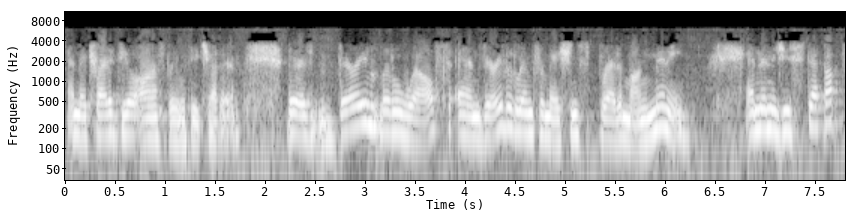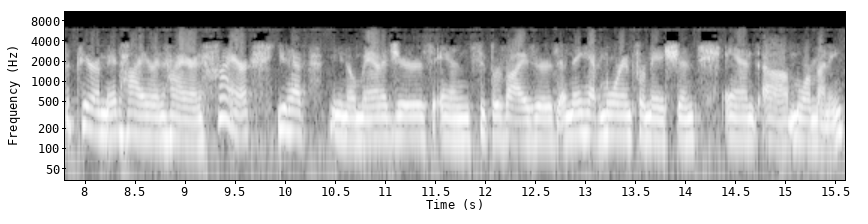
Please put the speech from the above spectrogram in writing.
and they try to deal honestly with each other. There's very little wealth and very little information spread among many. And then as you step up the pyramid higher and higher and higher, you have, you know, managers and supervisors, and they have more information and uh, more money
